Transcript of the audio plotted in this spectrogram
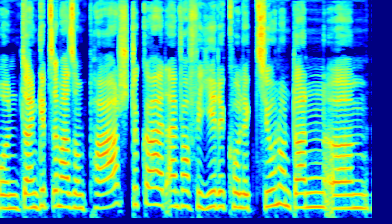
Und dann gibt es immer so ein paar Stücke halt einfach für jede Kollektion und dann ähm,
